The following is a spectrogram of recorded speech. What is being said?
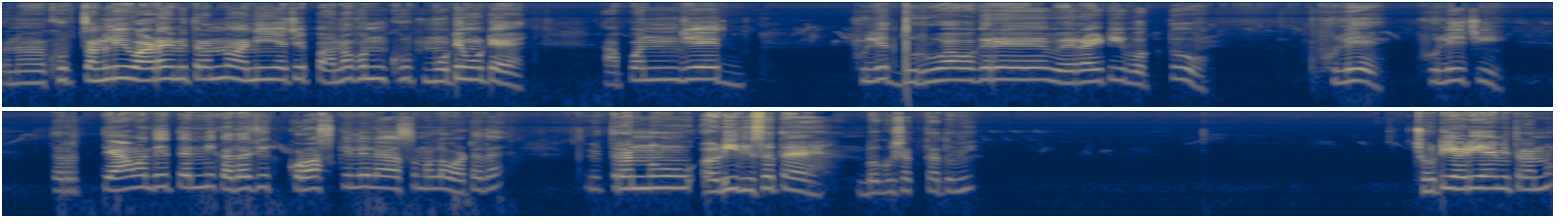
पण खूप चांगली वाढ आहे मित्रांनो आणि याचे पानं पण खूप मोठे मोठे आहे. आपण जे फुले दुर्वा वगैरे व्हेरायटी बघतो फुले फुलेची तर त्यामध्ये त्यांनी कदाचित क्रॉस केलेलं आहे असं मला वाटत आहे. मित्रांनो अडी दिसत आहे. बघू शकता तुम्ही. छोटी अडी आहे मित्रांनो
